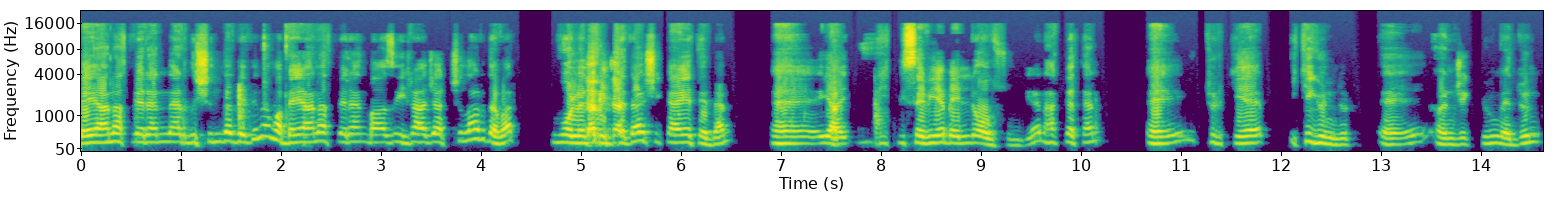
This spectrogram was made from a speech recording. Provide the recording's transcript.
beyanat verenler dışında dedin ama beyanat veren bazı ihracatçılar da var. Volatiliteden tabii, şikayet eden e, ya bir, bir seviye belli olsun diyen. Hakikaten e, Türkiye iki gündür e, önceki gün ve dün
